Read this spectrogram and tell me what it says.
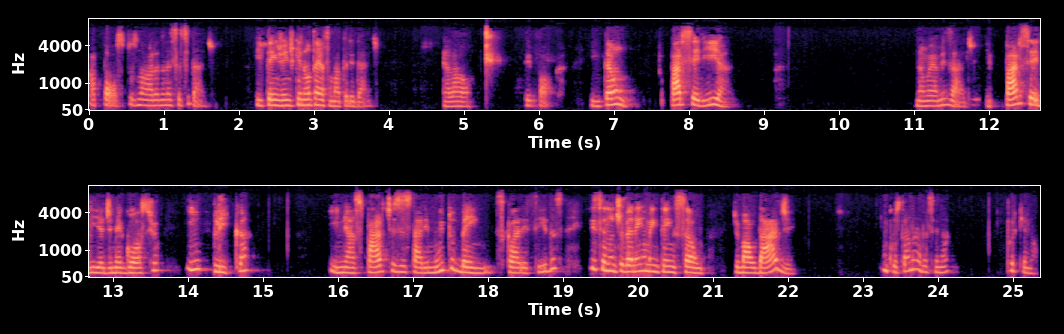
a postos na hora da necessidade. E tem gente que não tem essa maturidade. Ela, ó, pipoca. Então, Parceria não é amizade. E parceria de negócio implica em as partes estarem muito bem esclarecidas e se não tiver nenhuma intenção de maldade, não custa nada assinar. Por que não?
